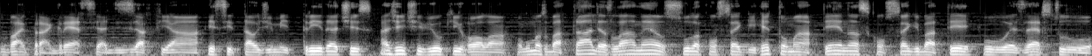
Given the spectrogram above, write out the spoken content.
vai para a Grécia desafiar esse tal de Mitrídates. A gente viu que rola algumas batalhas lá, né? O Sula consegue retomar Atenas, consegue bater o exército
